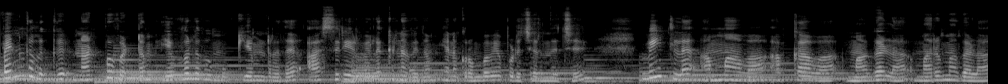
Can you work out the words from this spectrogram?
பெண்களுக்கு நட்பு வட்டம் எவ்வளவு முக்கியன்றத ஆசிரியர் விளக்குன விதம் எனக்கு ரொம்பவே பிடிச்சிருந்துச்சு. வீட்டில் அம்மாவா அக்காவா மகளா மருமகளா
